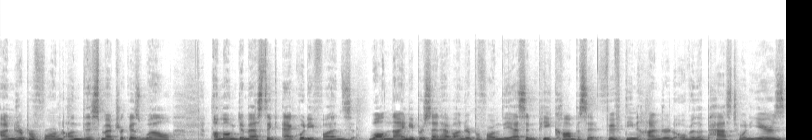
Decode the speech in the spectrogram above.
underperformed on this metric as well among domestic equity funds, while 90% have underperformed the S&P Composite 1500 over the past 20 years,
